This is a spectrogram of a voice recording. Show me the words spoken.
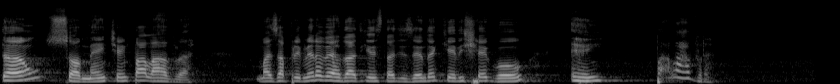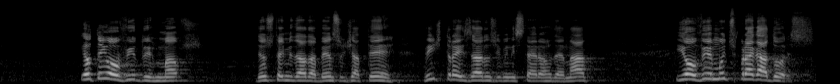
tão somente em palavra. Mas a primeira verdade que ele está dizendo é que ele chegou em palavra. Eu tenho ouvido, irmãos, Deus tem me dado a bênção de já ter 23 anos de ministério ordenado e ouvir muitos pregadores.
